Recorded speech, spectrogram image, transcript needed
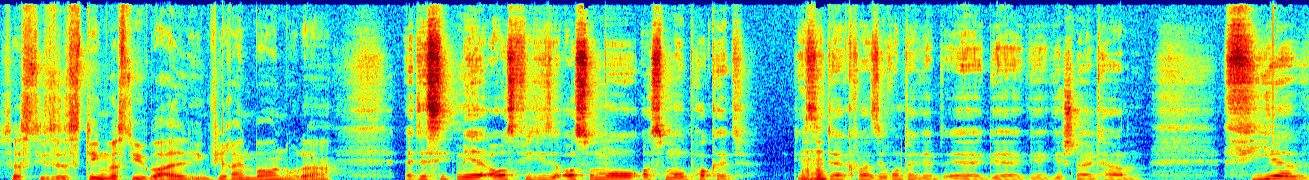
Ist das dieses Ding, was die überall irgendwie reinbauen? Oder? Äh, Das sieht mir aus wie diese Osmo, Osmo Pocket, die sie da quasi runtergeschnallt äh, haben. 4,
